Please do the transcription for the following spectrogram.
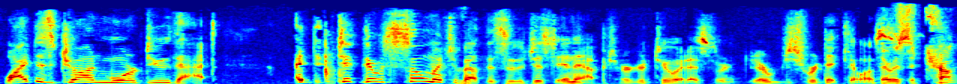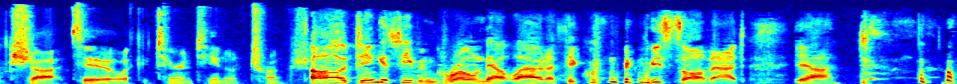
Why does John Moore do that? I, there was so much about this that was just inept or gratuitous or, or just ridiculous. There was a trunk shot too, like a Tarantino trunk shot. Oh, Dingus even groaned out loud. I think when we saw that. Yeah.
